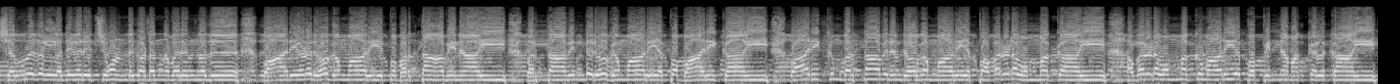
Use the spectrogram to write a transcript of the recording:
ഷെറുകൾ അധികരിച്ചുകൊണ്ട് കടന്നു വരുന്നത്. ഭാര്യയുടെ രോഗം മാറിയപ്പോ ഭർത്താവിനായി. ഭർത്താവിന്റെ രോഗം മാറിയപ്പോ ഭാര്യക്കായി ഭാര്യക്കും ഭർത്താവിനും രോഗം മാറിയപ്പോ അവരുടെ ഉമ്മക്കായി. അവരുടെ ഉമ്മക്ക് മാറിയപ്പോ പിന്നെ മക്കൾക്കായി.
